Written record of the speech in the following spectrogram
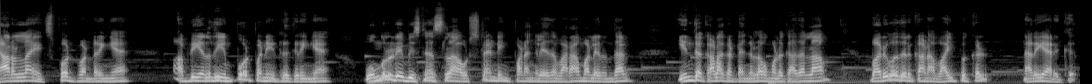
யாரெல்லாம் எக்ஸ்போர்ட் பண்ணுறீங்க அப்படி எழுதி இம்போர்ட் பண்ணிகிட்டு இருக்கிறீங்க உங்களுடைய பிஸ்னஸில் அவுட்ஸ்டாண்டிங் படங்கள் எதுவும் வராமல் இருந்தால் இந்த காலகட்டங்களில் உங்களுக்கு அதெல்லாம் வருவதற்கான வாய்ப்புகள் நிறையா இருக்குது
